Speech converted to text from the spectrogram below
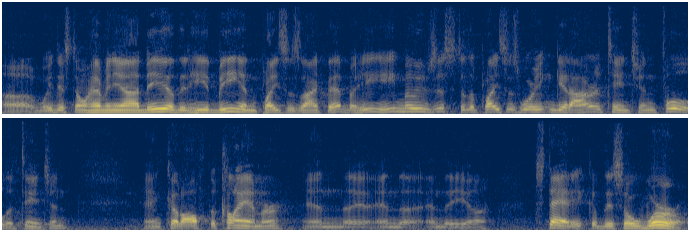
uh, we just don't have any idea that he'd be in places like that, but he, he moves us to the places where he can get our attention, full attention, and cut off the clamor and the, and the, and the uh, static of this old world.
